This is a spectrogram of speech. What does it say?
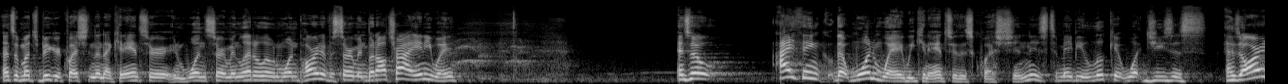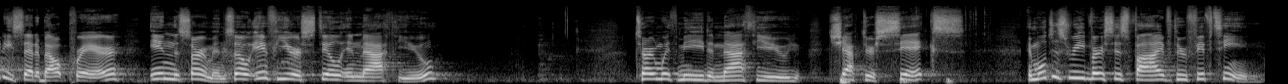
That's a much bigger question than I can answer in one sermon, let alone one part of a sermon, but I'll try anyway. And so I think that one way we can answer this question is to maybe look at what Jesus has already said about prayer in the sermon. So if you're still in Matthew, turn with me to Matthew chapter 6, and we'll just read verses 5 through 15.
